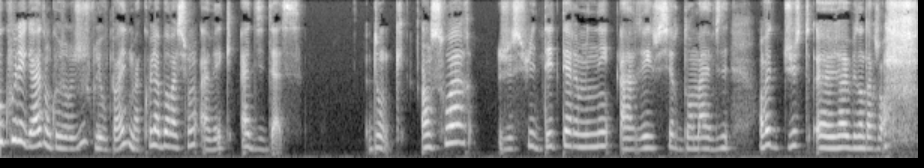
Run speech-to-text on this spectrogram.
Coucou les gars, donc aujourd'hui je voulais vous parler de ma collaboration avec Adidas. Donc, un soir, je suis déterminée à réussir dans ma vie. En fait, juste, euh, j'avais besoin d'argent.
